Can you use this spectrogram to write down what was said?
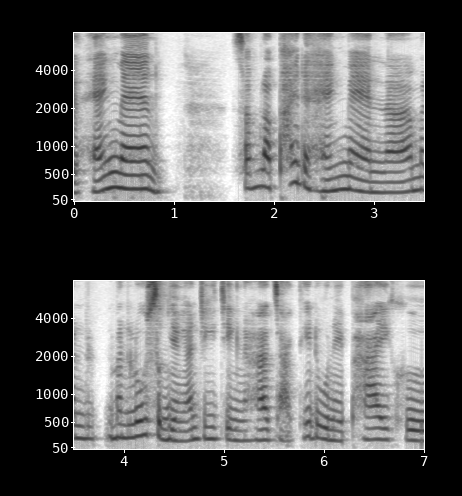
The Hangman สำหรับไพ่ The Hangman นะ มันมันรู้สึกอย่างนั้นจริง ๆ นะคะ จากที่ดูในไพ่คือ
